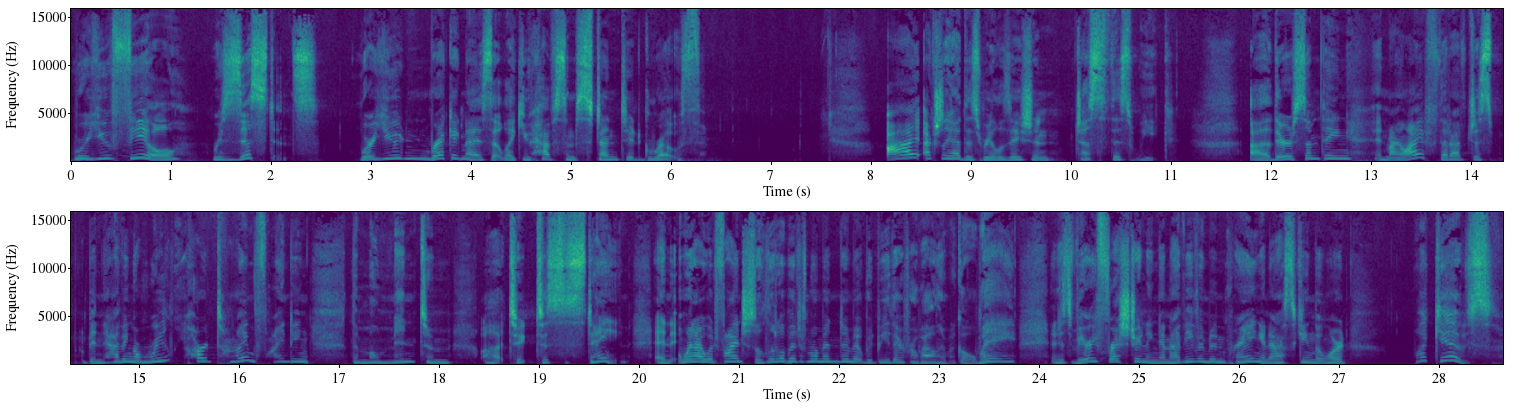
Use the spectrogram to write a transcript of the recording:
where you feel resistance, where you recognize that like you have some stunted growth. I actually had this realization just this week. Uh, there's something in my life that I've just been having a really hard time finding the momentum uh, to, to sustain. And when I would find just a little bit of momentum, it would be there for a while and it would go away. And it's very frustrating. And I've even been praying and asking the Lord, what gives?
